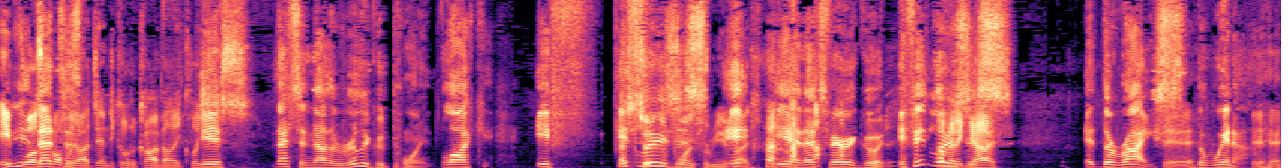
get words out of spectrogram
it Yeah, was probably a- identical to Kyvalley Clish. yes That's another really good point. Like if That's it two good loses, points from you, it- yeah, that's very good. If it I better loses at the race, Yeah. the winner, Yeah.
